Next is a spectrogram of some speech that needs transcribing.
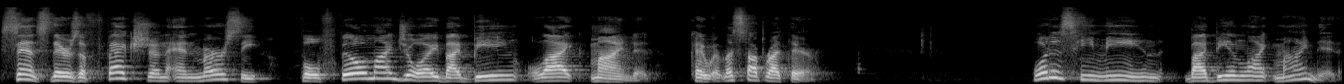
since there's affection and mercy, fulfill my joy by being like minded. Okay, let's stop right there. What does he mean by being like minded?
